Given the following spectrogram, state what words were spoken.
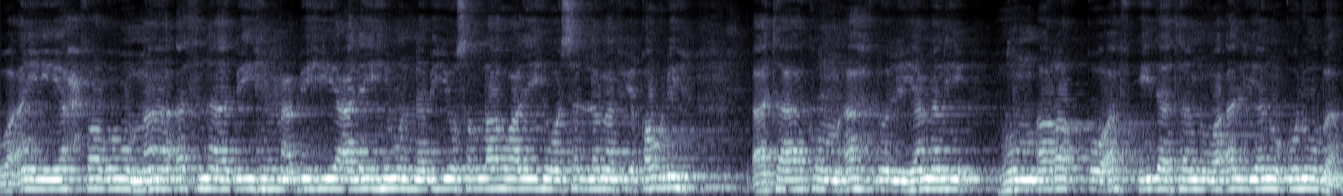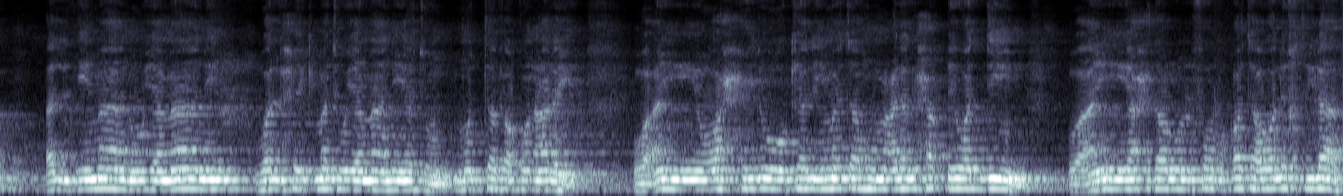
وأن يحفظوا ما أثنى بهم به عليهم النبي صلى الله عليه وسلم في قوله أتاكم أهل اليمن هم أرق أفئدة وألين قلوبا الإيمان يمان والحكمة يمانية متفق عليه وأن يوحدوا كلمتهم على الحق والدين وأن يحذروا الفرقة والاختلاف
